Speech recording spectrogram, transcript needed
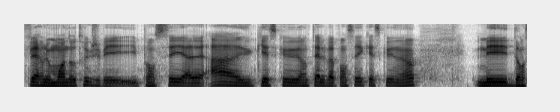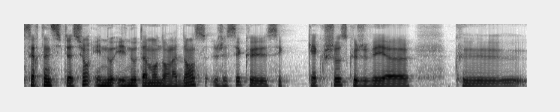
faire le moindre truc, je vais penser à ah, qu'est-ce qu'un tel va penser, qu'est-ce que. Hein? Mais dans certaines situations, et, notamment dans la danse, je sais que c'est quelque chose que je vais euh, que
